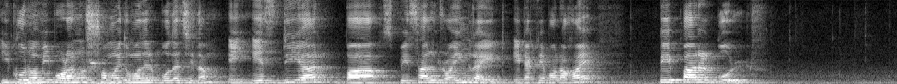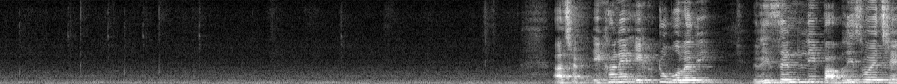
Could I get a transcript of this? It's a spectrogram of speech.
economy পড়ানোর সময় তোমাদের বলেছিলাম, এই এসডিআর বা স্পেশাল ড্রয়িং রাইট এটাকে বলা হয় পেপার গোল্ড আচ্ছা এখানে একটু বলে দিই। রিসেন্টলি পাবলিশ হয়েছে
